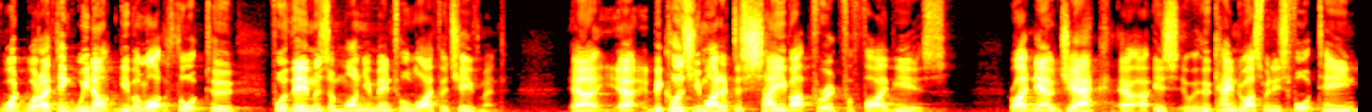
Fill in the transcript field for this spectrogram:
what, what I think we don't give a lot of thought to for them is a monumental life achievement. Uh, uh, because you might have to save up for it for five years. Right now, Jack, uh, is, who came to us when he's 14,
